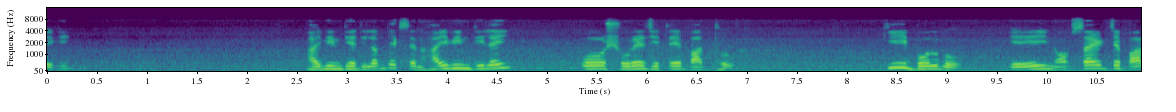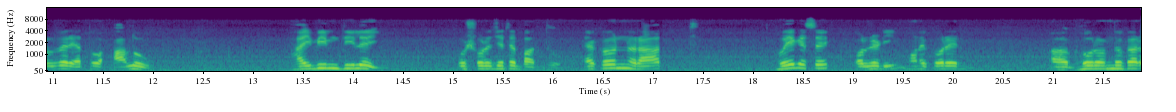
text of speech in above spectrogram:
দেখি। হাই বিম দিয়ে দিলাম, দেখছেন? হাই বিম দিলেই ও সরে যেতে বাধ্য। কি বলব? এই নবসাইড যে বাল্বের এত আলো হাই বিম দিলেই ও সরে যেতে বাধ্য। এখন রাত হয়ে গেছে অলরেডি মনে করেন ঘোর অন্ধকার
